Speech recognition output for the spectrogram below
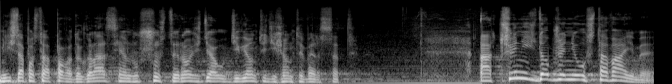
List apostoła Pawła do Galacjan, szósty rozdział, dziewiąty, dziesiąty werset. A czynić dobrze nie ustawajmy,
